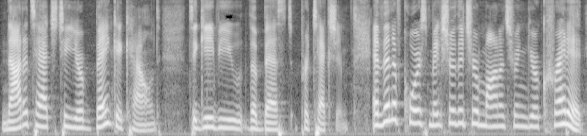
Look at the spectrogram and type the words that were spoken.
not attached to your bank account to give you the best protection. And then, of course, make sure that you're monitoring your credit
